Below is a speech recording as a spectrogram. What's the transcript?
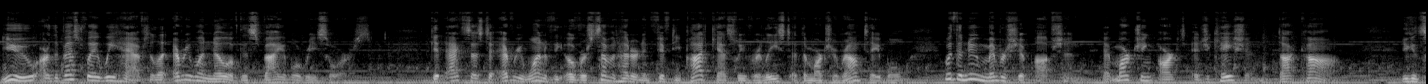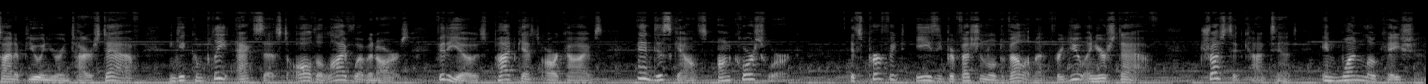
You are the best way we have to let everyone know of this valuable resource. Get access to every one of the over 750 podcasts we've released at the Marching Roundtable with the new membership option at marchingartseducation.com. You can sign up you and your entire staff and get complete access to all the live webinars, videos, podcast archives, and discounts on coursework. It's perfect, easy professional development for you and your staff. Trusted content in one location.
